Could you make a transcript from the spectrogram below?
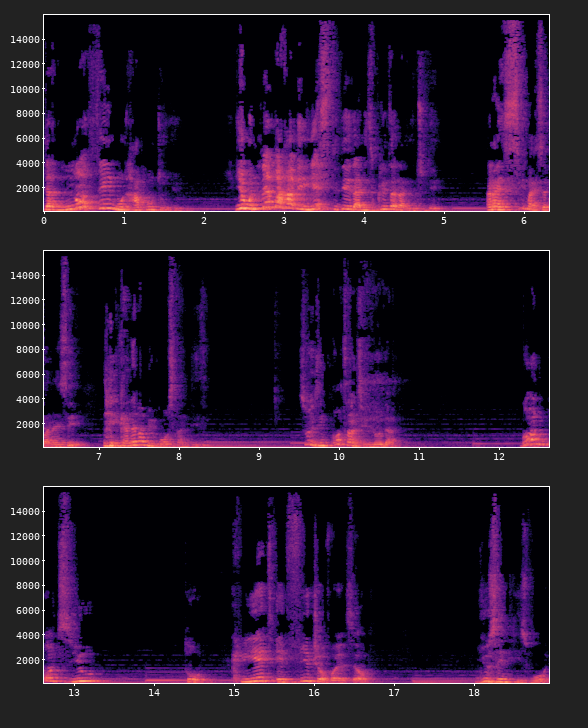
that nothing would happen to you. You will never have a yesterday that is greater than today. And I see myself and I say, it can never be worse than this. So it's important you know that. God wants you to create a future for yourself using His word.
